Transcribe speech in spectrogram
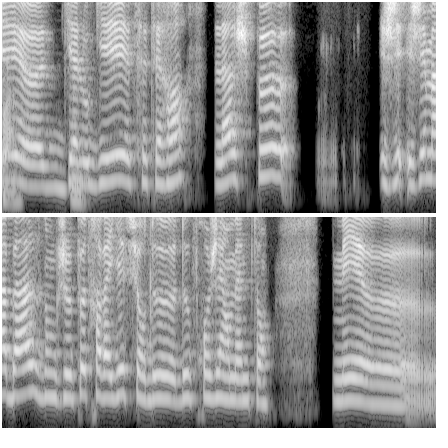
euh, dialoguer, etc. Là, je peux j'ai ma base, donc je peux travailler sur deux, deux projets en même temps. Mais euh,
